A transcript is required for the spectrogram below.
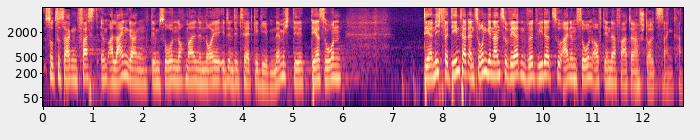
sozusagen fast im Alleingang dem Sohn nochmal eine neue Identität gegeben, nämlich der Sohn, nicht verdient hat, ein Sohn genannt zu werden, wird wieder zu einem Sohn, auf den der Vater stolz sein kann.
